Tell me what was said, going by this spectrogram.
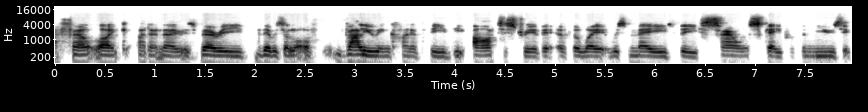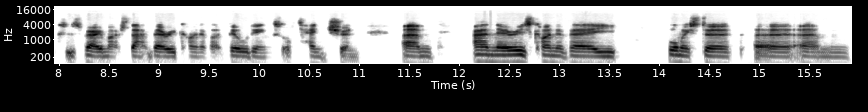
I felt like, I don't know, it was very, there was a lot of value in kind of the, the artistry of it, of the way it was made, the soundscape of the music was very much that very kind of like building sort of tension. Um, and there is kind of a, almost a, a, um,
